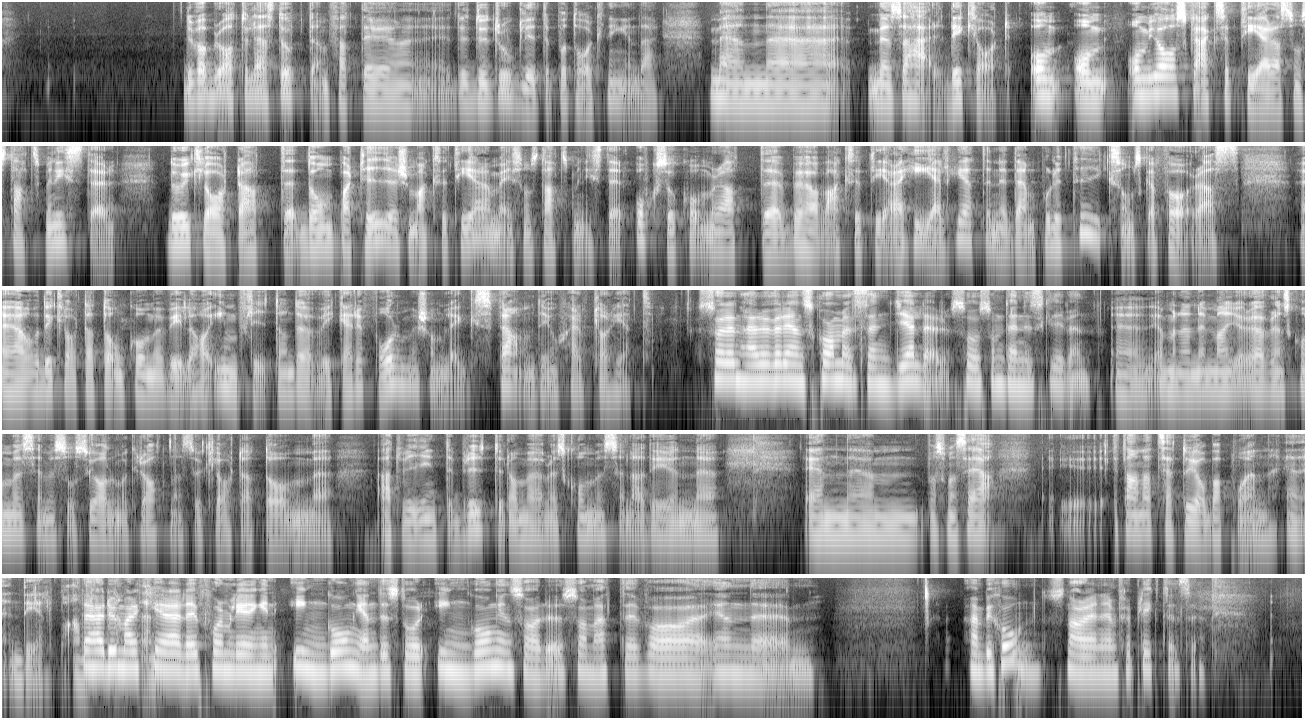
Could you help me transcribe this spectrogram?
det var bra att du läste upp den för att det, du, du drog lite på tolkningen där. Men, eh, men så här, det är klart. Om, om, om jag ska accepteras som statsminister, då är det klart att de partier som accepterar mig som statsminister också kommer att eh, behöva acceptera helheten i den politik som ska föras. Eh, och det är klart att de kommer vilja ha inflytande över vilka reformer som läggs fram. Det är en självklarhet. Så den här överenskommelsen gäller så som den är skriven? Eh, jag menar, när man gör överenskommelser med Socialdemokraterna så är det klart att, de, eh, att vi inte bryter de överenskommelserna. Det är en, eh, en, vad ska man säga, ett annat sätt att jobba på än en del på Det här du markerade formuleringen ingången. Det står ingången sa du som att det var en ambition snarare än en förpliktelse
